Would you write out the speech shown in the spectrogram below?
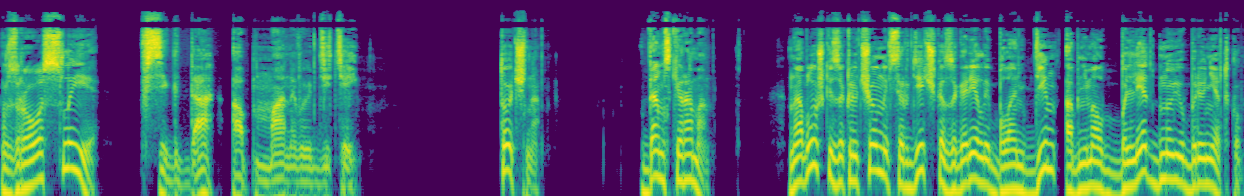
«Взрослые всегда обманывают детей. Точно. Дамский роман. На обложке заключенный в сердечко загорелый блондин обнимал бледную брюнетку.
